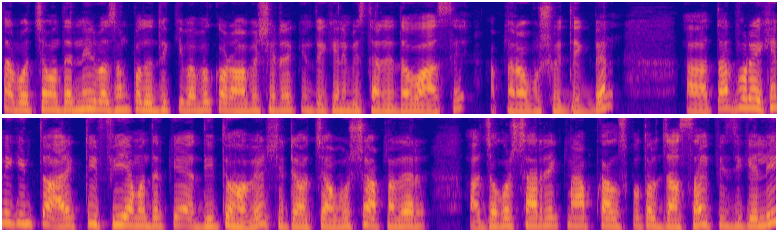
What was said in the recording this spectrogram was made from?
তারপর হচ্ছে আমাদের নির্বাচন পদ্ধতি কীভাবে করা হবে সেটা কিন্তু এখানে বিস্তারিত দেওয়া আছে। আপনারা অবশ্যই দেখবেন। তারপরে এখানে কিন্তু আরেকটি ফি আমাদেরকে দিতে হবে, সেটা হচ্ছে অবশ্যই আপনাদের যখন শারীরিক মাপ, কাগজপত্র যাচাই ফিজিক্যালি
